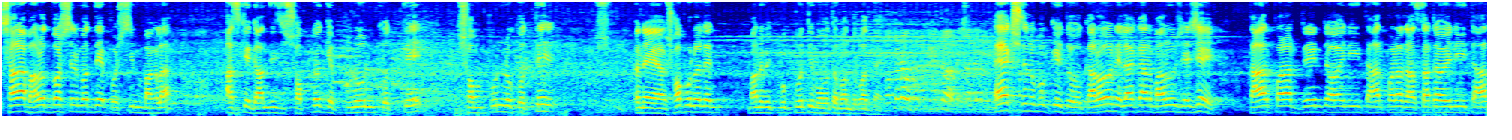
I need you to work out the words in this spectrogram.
সারা ভারতবর্ষের মধ্যে পশ্চিম বাংলা আজকে গান্ধীজির স্বপ্নকে পূরণ করতে সম্পূর্ণ করতে মানে সফল হলেন মানবিক মুখ্যমন্ত্রী মমতা বন্দ্যোপাধ্যায়। একশন উপকৃত কারণ এলাকার মানুষ এসে তার পাড়ার ট্রেনটা হয়নি তার পাড়ার রাস্তাটা হয়নি তার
